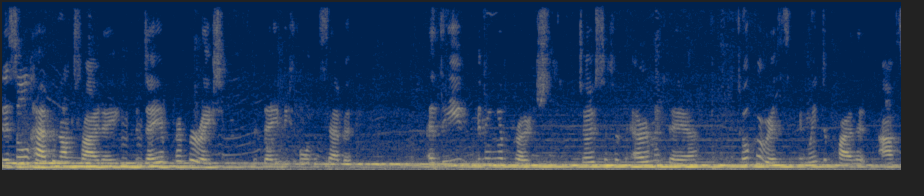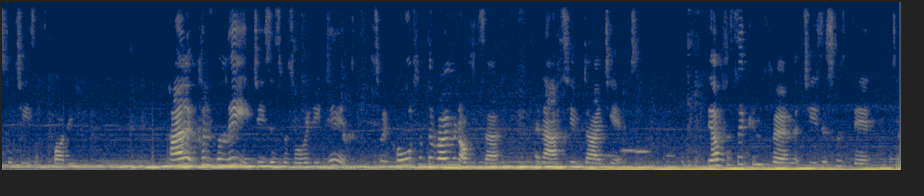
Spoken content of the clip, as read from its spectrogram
This all happened on Friday, the day of preparation, the day before the Sabbath. As the evening approached, Joseph of Arimathea took a risk and went to Pilate and asked for Jesus' body. Pilate couldn't believe Jesus was already dead, so he called for the Roman officer and asked if he died yet. The officer confirmed that Jesus was dead, so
